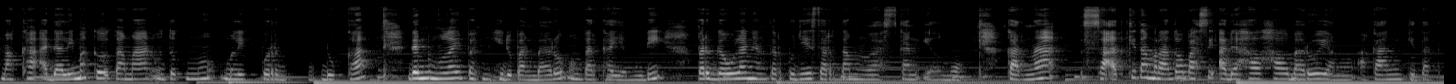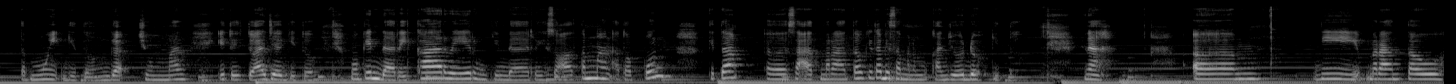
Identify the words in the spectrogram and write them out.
maka ada lima keutamaan untukmu melipur duka dan memulai penghidupan baru, memperkaya budi, pergaulan yang terpuji serta meluaskan ilmu. Karena saat kita merantau pasti ada hal-hal baru yang akan kita temui gitu nggak cuman itu itu aja gitu mungkin dari karir mungkin dari soal teman ataupun kita e, saat merantau kita bisa menemukan jodoh gitu nah um, di merantau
